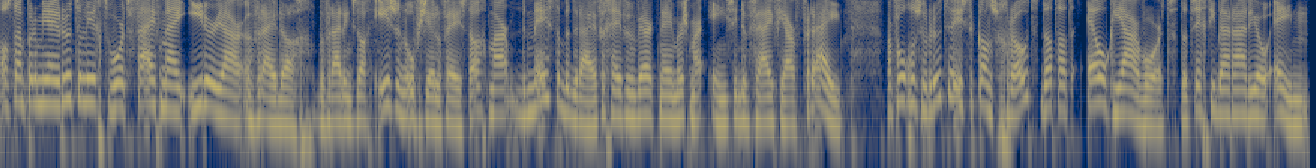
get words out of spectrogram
Als het aan premier Rutte ligt, wordt 5 mei ieder jaar een vrijdag. Bevrijdingsdag is een officiële feestdag, maar de meeste bedrijven geven hun werknemers maar eens in de vijf jaar vrij. Maar volgens Rutte is de kans groot dat dat elk jaar wordt. Dat zegt hij bij Radio 1.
